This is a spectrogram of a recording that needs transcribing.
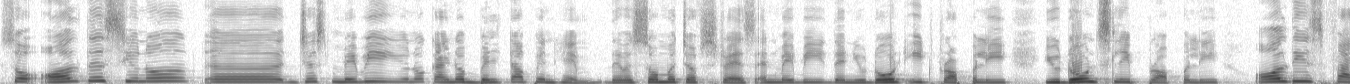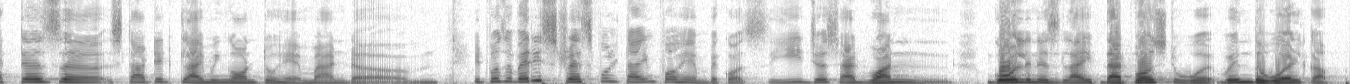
So all this, you know, uh, just maybe, you know, kind of built up in him. There was so much of stress and maybe then you don't eat properly, you don't sleep properly. All these factors uh, started climbing onto him and um, it was a very stressful time for him because he just had one goal in his life that was to win the World Cup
